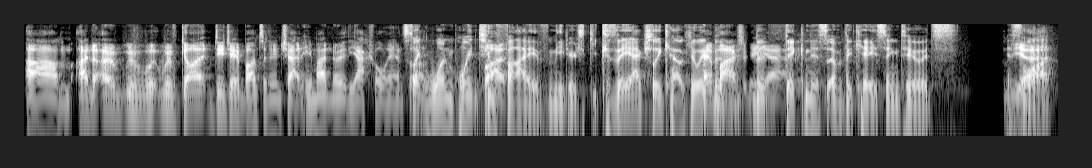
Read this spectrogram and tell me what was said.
Um, I, I we've, we've got DJ Bunton in chat. He might know the actual answer. It's like 1.25 meters because they actually calculate the, be, the yeah. thickness of the casing too. It's it's a Yeah. lot.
